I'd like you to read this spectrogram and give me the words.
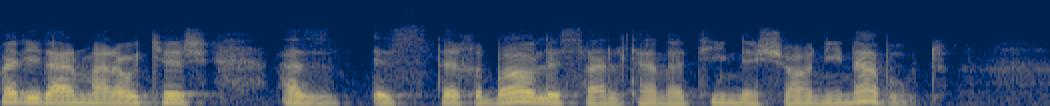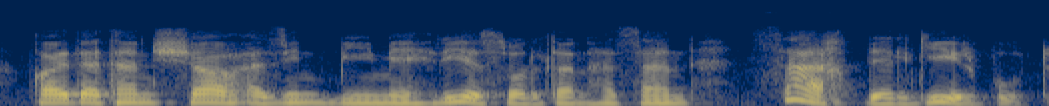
ولی در مراکش از استقبال سلطنتی نشانی نبود. قاعدتا شاه از این بیمهری سلطان حسن سخت دلگیر بود.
